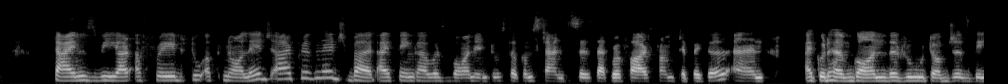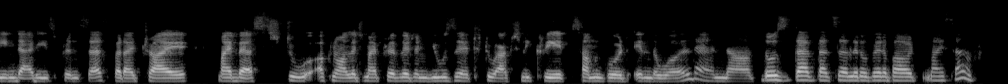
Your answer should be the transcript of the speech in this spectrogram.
times we are afraid to acknowledge our privilege but i think i was born into circumstances that were far from typical and i could have gone the route of just being daddy's princess but i try my best to acknowledge my privilege and use it to actually create some good in the world and uh, those that that's a little bit about myself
